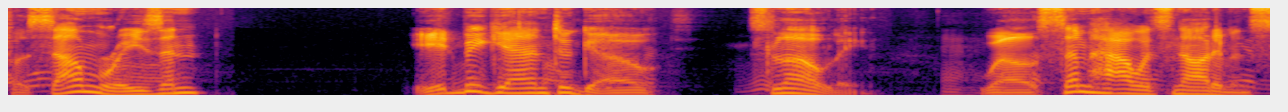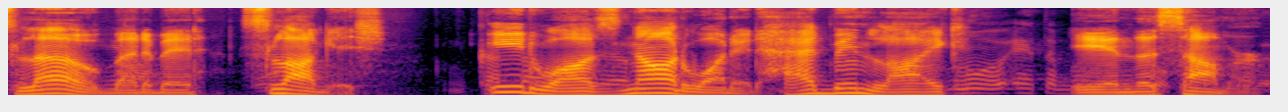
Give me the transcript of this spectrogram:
for some reason, it began to go slowly. Well, somehow it's not even slow, but a bit sluggish. It was not what it had been like in the summer.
